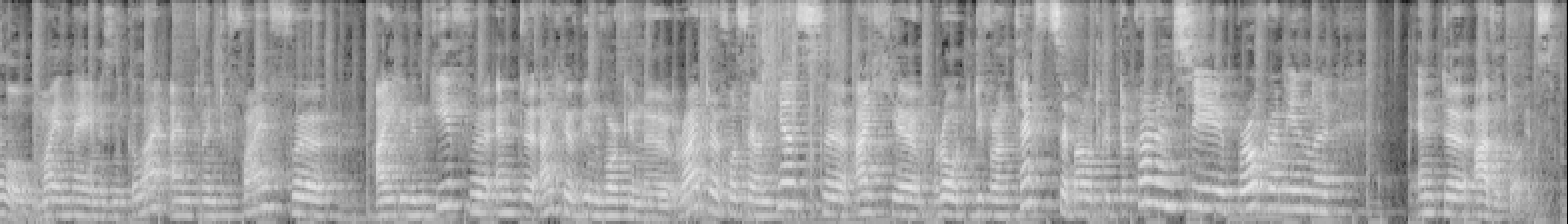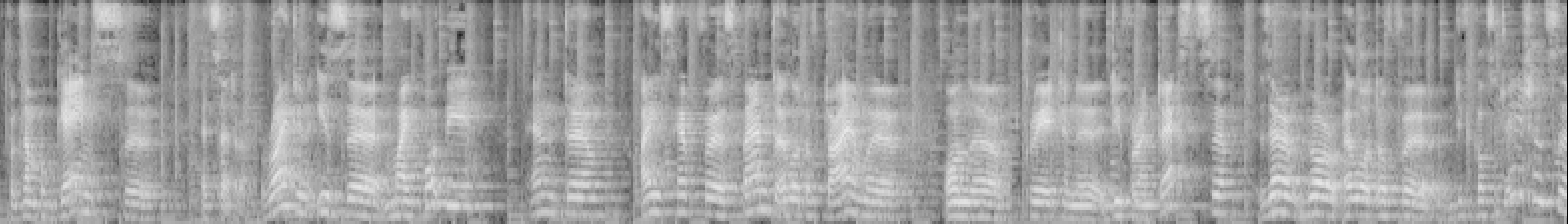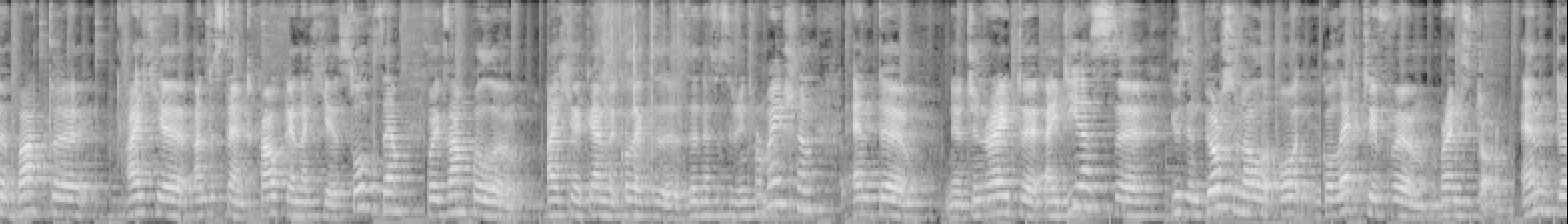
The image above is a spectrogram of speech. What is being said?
Hello, my name is Nikolai, I'm 25, uh, I live in Kiev uh, and uh, I have been working uh, writer for 7 years. Uh, I wrote different texts about cryptocurrency, programming uh, and other topics, for example games, etc. Writing is my hobby and um, I have spent a lot of time on uh, creating uh, different texts. There were a lot of uh, difficult situations, uh, but uh, I understand how can I solve them. For example, I can collect the necessary information and generate ideas using personal or collective um, brainstorm. And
